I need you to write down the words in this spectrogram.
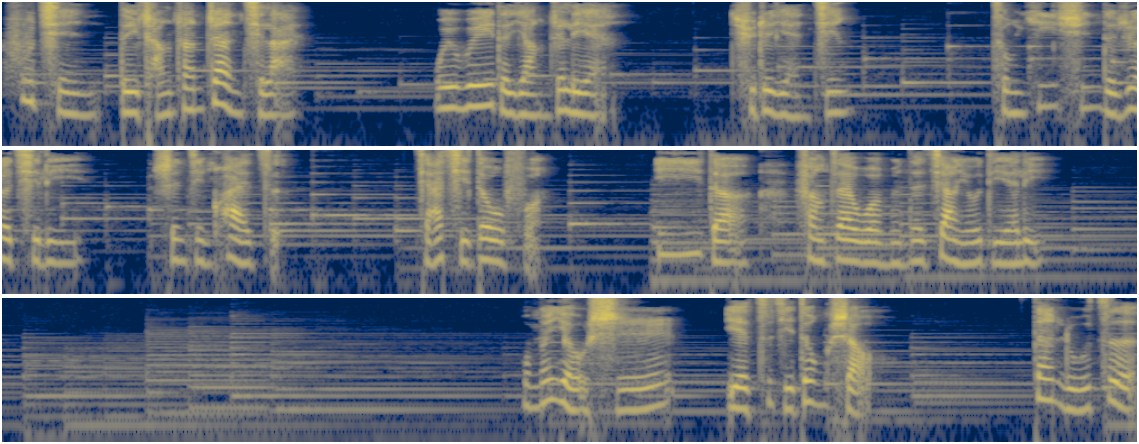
父亲得常常站起来，微微的仰着脸，曲着眼睛。从阴熏的热气里伸进筷子，夹起豆腐，一一的放在我们的酱油碟里。我们有时也自己动手，但炉子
